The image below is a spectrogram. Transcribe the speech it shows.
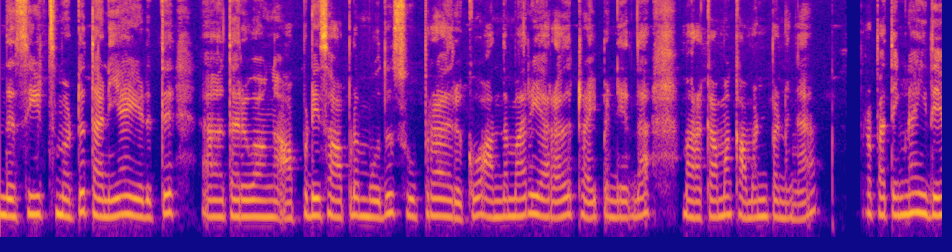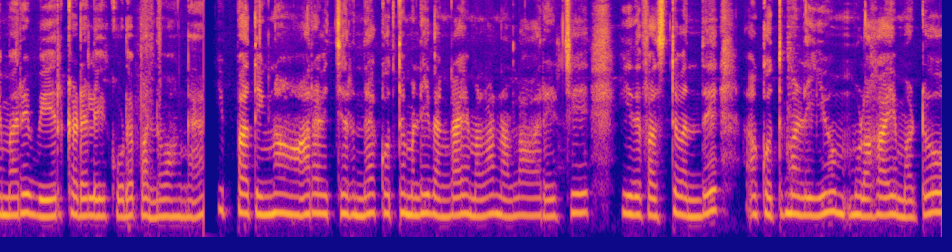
இந்த சீட்ஸ் மட்டும் தனியாக எடுத்து தருவாங்க. அப்படி சாப்பிடும்போது சூப்பராக இருக்கும். அந்த மாதிரி யாராவது ட்ரை பண்ணியிருந்தால் மறக்காமல் கமெண்ட் பண்ணுங்கள் அப்புறம் பார்த்திங்கன்னா இதே மாதிரி வேர்க்கடலை கூட பண்ணுவாங்க. இப்போ பார்த்திங்கன்னா ஆற வச்சுருந்த கொத்தமல்லி வெங்காயமெல்லாம் நல்லா ஆறிடுச்சு. இது ஃபஸ்ட்டு வந்து கொத்தமல்லியும் மிளகாயும் மட்டும்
